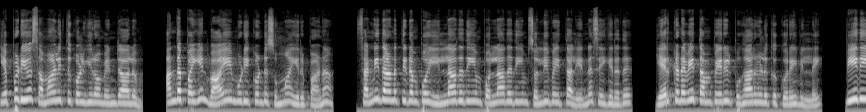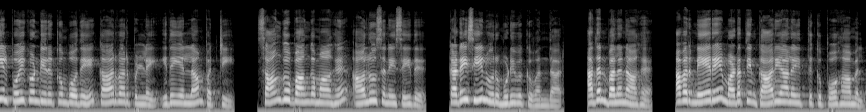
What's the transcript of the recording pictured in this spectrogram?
எப்படியோ சமாளித்துக் கொள்கிறோம் என்றாலும் அந்த பையன் வாயை மூடிக்கொண்டு சும்மா இருப்பானா? சன்னிதானத்திடம் போய் இல்லாததையும் பொல்லாததையும் சொல்லி வைத்தால் என்ன செய்கிறது? ஏற்கனவே தம் பேரில் புகார்களுக்கு குறைவில்லை. வீதியில் போய்க் கொண்டிருக்கும் போதே கார்வார் பிள்ளை இதையெல்லாம் பற்றி சாங்கோபாங்கமாக ஆலோசனை செய்து கடைசியில் ஒரு முடிவுக்கு வந்தார். அதன் பலனாக அவர் நேரே மடத்தின் காரியாலயத்துக்கு போகாமல்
